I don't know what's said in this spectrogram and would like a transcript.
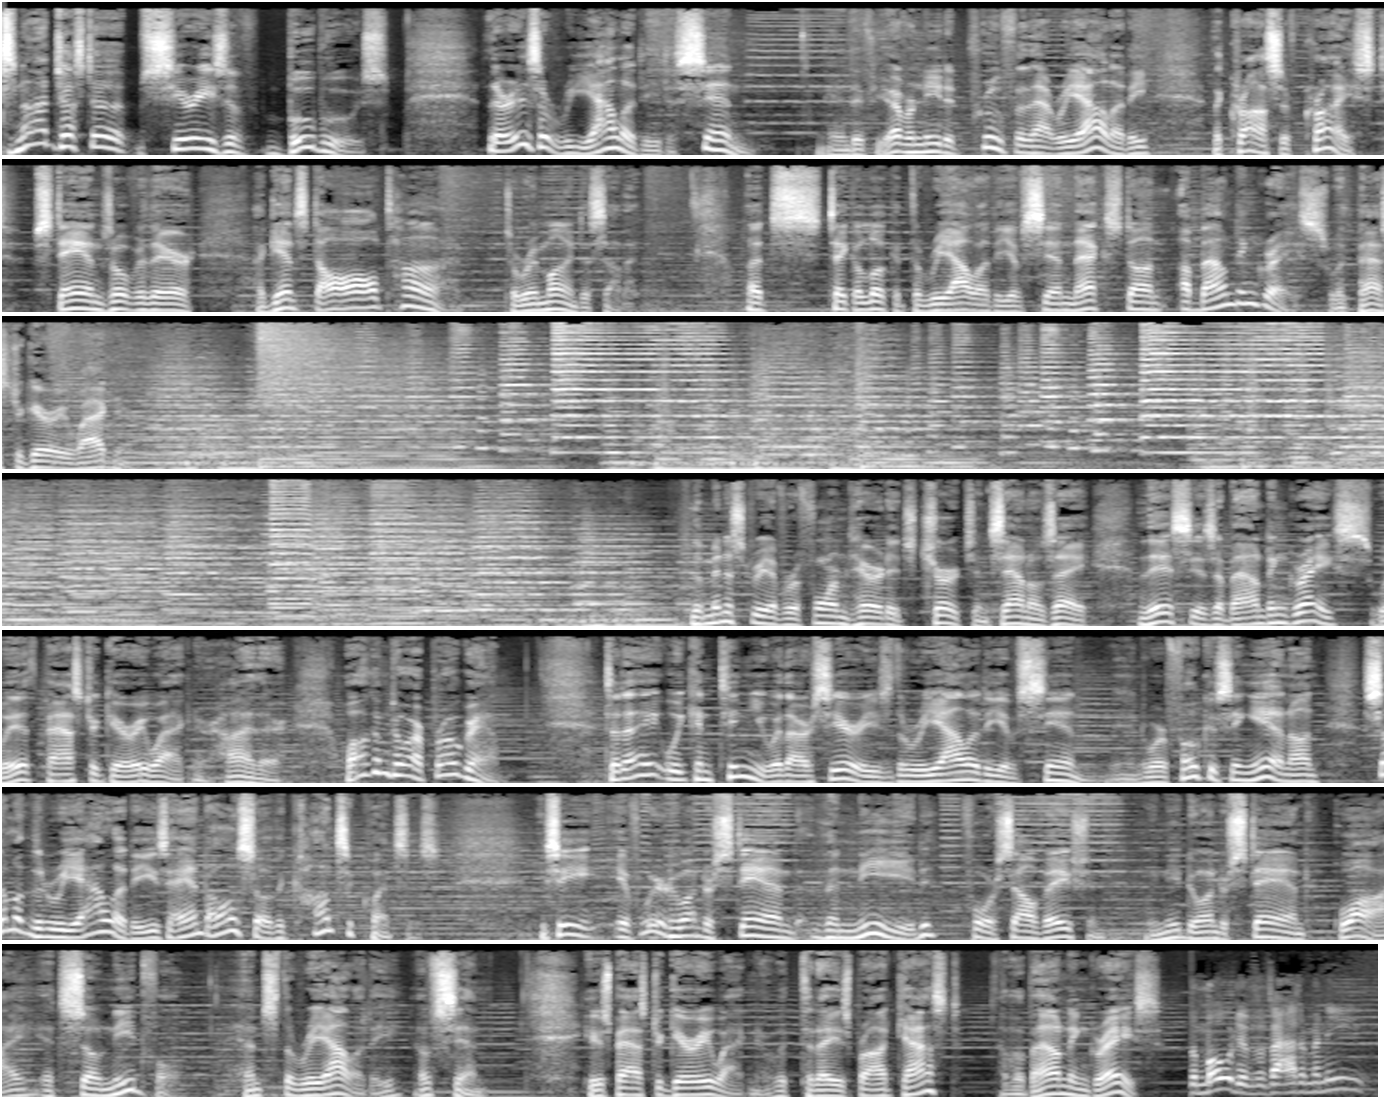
It's not just a series of boo boos. There is a reality to sin. And if you ever needed proof of that reality, the cross of Christ stands over there against all time to remind us of it. Let's take a look at the reality of sin next on Abounding Grace with Pastor Gary Wagner. The Ministry of Reformed Heritage Church in San Jose. This is Abounding Grace with Pastor Gary Wagner. Hi there. Welcome to our program. Today, we continue with our series, The Reality of Sin, and we're focusing in on some of the realities and also the consequences. You see, if we're to understand the need for salvation, we need to understand why it's so needful, hence the reality of sin. Here's Pastor Gary Wagner with today's broadcast of abounding grace. The motive of Adam and Eve.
